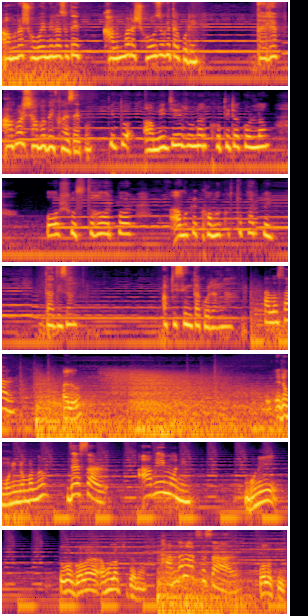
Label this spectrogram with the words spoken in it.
আমরা সবাই মিলে যদি খালাম্মারে সহযোগিতা করি তাইলে আবার স্বাভাবিক হয়ে যাব কিন্তু আমি যে রুনার ক্ষতিটা করলাম ও সুস্থ হওয়ার পর আমাকে ক্ষমা করতে পারবে? দাদিজান আপনি চিন্তা করেন না। Hello sir. হ্যালো। এটা মনির নাম্বার না? যে স্যার। আমি মনি। মনি তোমার গলা এমন লাগছে কেন? ঠান্ডা লাগছে স্যার। বলো কি?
